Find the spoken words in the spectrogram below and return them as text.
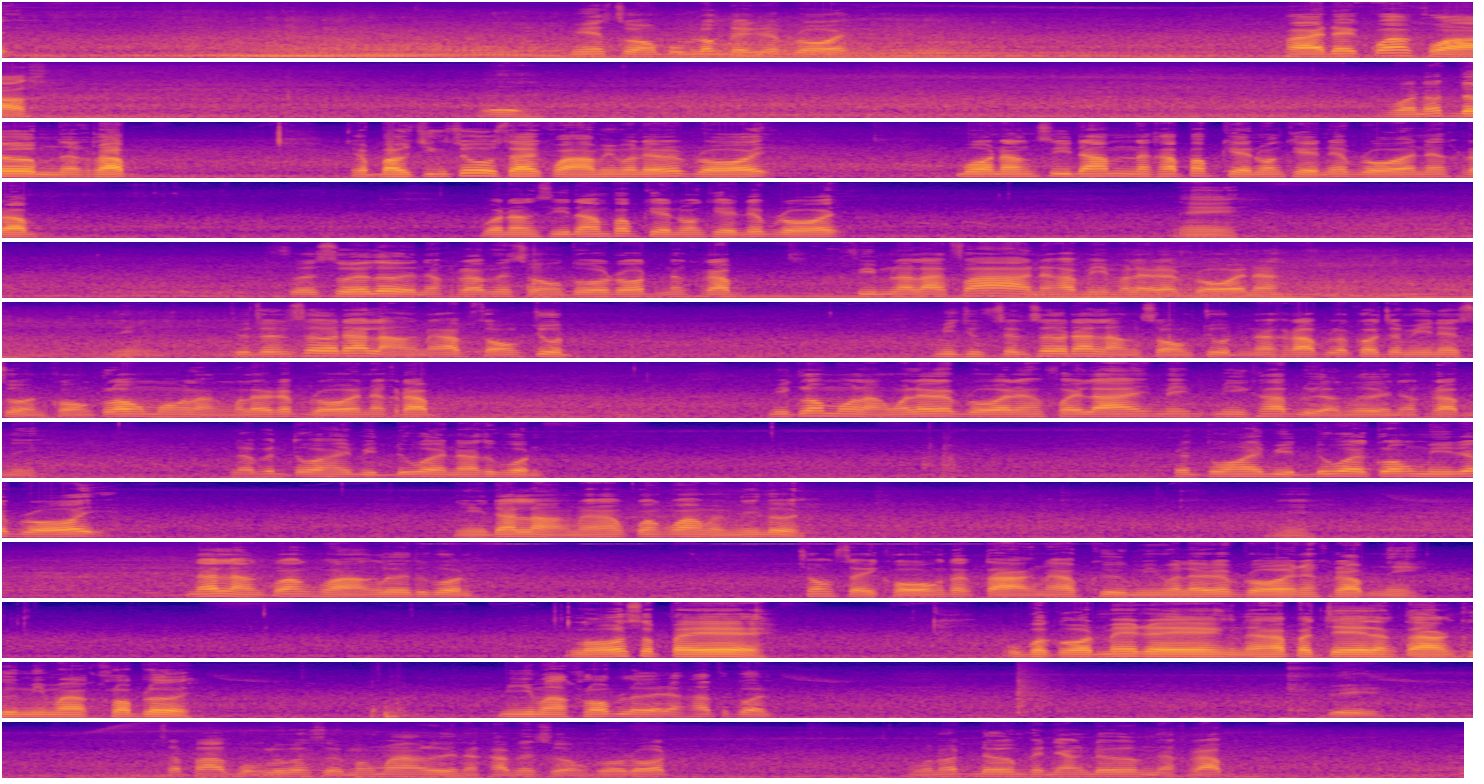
มีส่วนของปุ่มล็อกเด็กเรียบร้อย ภายได้กว้างขวางเออหัวน็อตเดิมนะครับกระเป๋าจิงโจ้ซ้ายขวามีมาแล้วเรียบร้อยบาะหนังสีดำนะครับ พับแขนวางแขนเรียบร้อยนะครับบาะหนังสีดำพับแขนวางแขนเรียบร้อยนี่ สวยๆเลยนะครับในส่วนของตัวรถนะครับ ฟิล์มละลายฝ้านะครับ มีมาแล้วเรียบร้อยนะนี่จุดเซ็นเซอร์ด้านหลังนะครับ 2 จุด มีจุดเซ็นเซอร์ด้านหลัง 2 จุดนะครับ แล้วก็จะมีในส่วนของกล้องมองหลังมาแล้วเรียบร้อยนะครับ มีกล้องมองหลังมาแล้วเรียบร้อยนะไฟไลท์ไม่มีคราบเหลืองเลยนะครับนี่ แล้วเป็นตัวไฮบริดด้วยนะทุกคนเป็นตัวไฮบริดด้วยกล้องมีเรียบร้อย นี่ด้านหลังนะครับ กว้างๆแบบนี้เลยนี่ด้านหลังกว้างขวางเลยทุกคน ช่องใส่ของต่างๆนะครับ คือมีมาแล้วเรียบร้อยนะครับนี่ล้อสเปรย์อุปกรณ์ไม่แรงนะครับประแจต่างๆ คือมีมาครบเลย มีมาครบเลยนะครับทุกคนดี สภาพบอกเลยว่าสวยมากๆเลยนะครับ ในส่วนของตัวรถ หัวน็อตเดิมเป็นยางเดิมนะครับ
